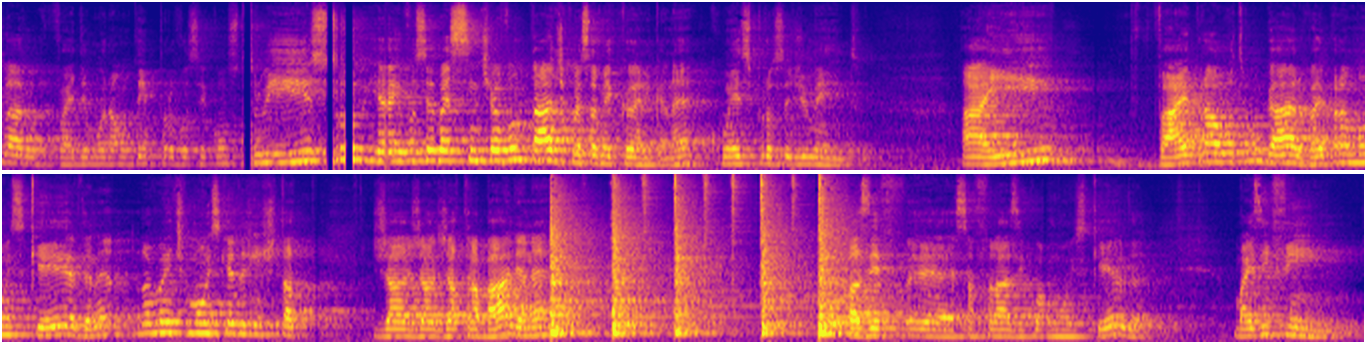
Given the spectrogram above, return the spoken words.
claro, vai demorar um tempo para você construir isso e aí você vai se sentir à vontade com essa mecânica, né? Com esse procedimento. Aí vai para outro lugar, vai para a mão esquerda, né? Normalmente mão esquerda a gente tá, já, já, já trabalha, né? Fazer é, essa frase com a mão esquerda. Mas enfim,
